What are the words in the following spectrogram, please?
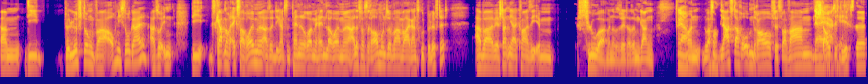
Ähm, die Belüftung war auch nicht so geil. Also in die, es gab noch extra Räume, also die ganzen Panelräume, Händlerräume, alles was Raum und so war, war ganz gut belüftet. Aber wir standen ja quasi im Flur, wenn du so willst, also im Gang. Ja. Und du hast noch ein Glasdach oben drauf, das war warm, ja, staut ja, okay. sich die Hitze.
